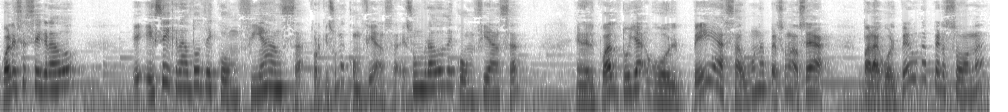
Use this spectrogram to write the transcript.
¿Cuál es ese grado? E, ese grado de confianza, porque es una confianza, es un grado de confianza en el cual tú ya golpeas a una persona. O sea, para golpear a una persona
